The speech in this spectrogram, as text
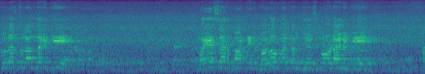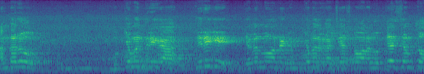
కులస్తులందరికీ వైఎస్ఆర్ పార్టీని బలోపేతం చేసుకోవడానికి అందరూ ముఖ్యమంత్రిగా తిరిగి జగన్మోహన్ రెడ్డి ముఖ్యమంత్రిగా చేసుకోవాలనే ఉద్దేశంతో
